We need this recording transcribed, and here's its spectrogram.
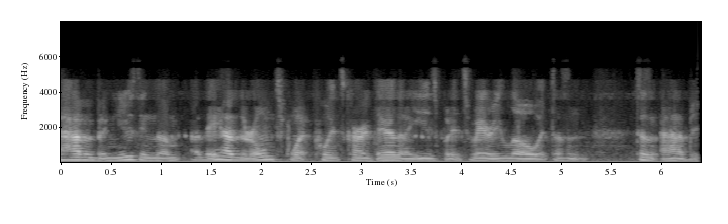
I haven't been using them. Uh, they have their own points card there that I use, but it's very low. It doesn't it doesn't add up to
